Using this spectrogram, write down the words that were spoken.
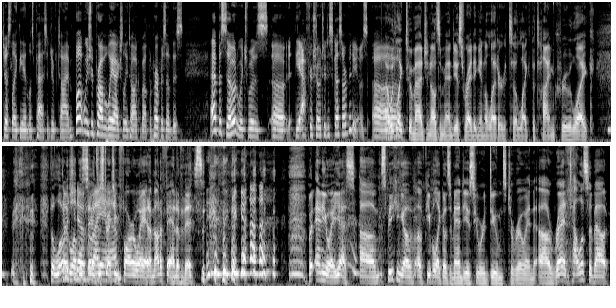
just like the endless passage of time. But we should probably actually talk about the purpose of this episode, which was uh, the after show to discuss our videos. Uh, I would like to imagine Ozymandias writing in a letter to like the time crew, like the loaded level sands are stretching far away, and I'm not a fan of this. but anyway, yes. Um, speaking of, of people like Ozymandias who were doomed to ruin, uh, Red, tell us about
